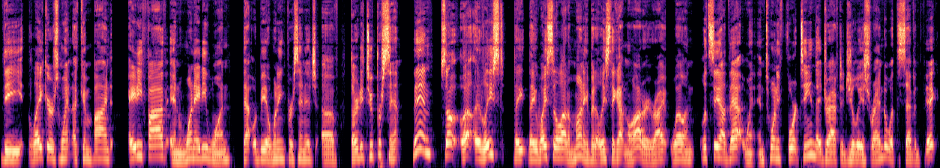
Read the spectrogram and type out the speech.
the Lakers went a combined 85 and 181. That would be a winning percentage of 32%. Then, so well, at least they they wasted a lot of money, but at least they got in the lottery, right? Well, and let's see how that went. In 2014, they drafted Julius Randle with the seventh pick.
